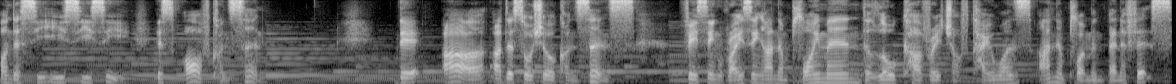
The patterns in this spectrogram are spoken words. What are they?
on the CECC is of concern. There are other social concerns Facing rising unemployment, the low coverage of Taiwan's unemployment benefits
